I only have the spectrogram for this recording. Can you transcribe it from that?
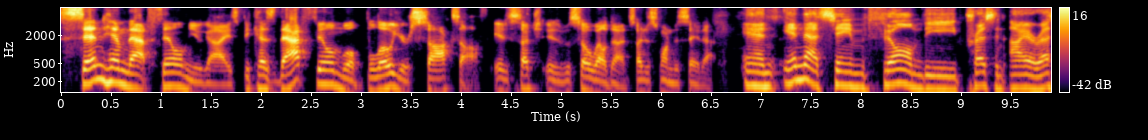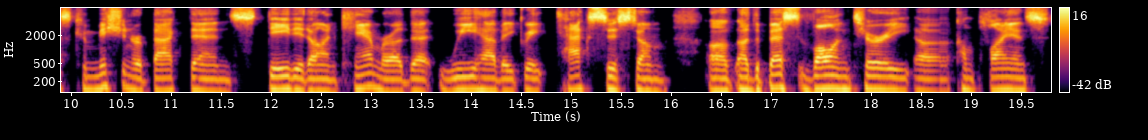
send him that film, you guys, because that film will blow your socks off. It is such, it was so well done. So I just wanted to say that. And in that same film, the present IRS commissioner back then stated on camera that we have a great tax system uh, uh, the best voluntary uh, compliance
